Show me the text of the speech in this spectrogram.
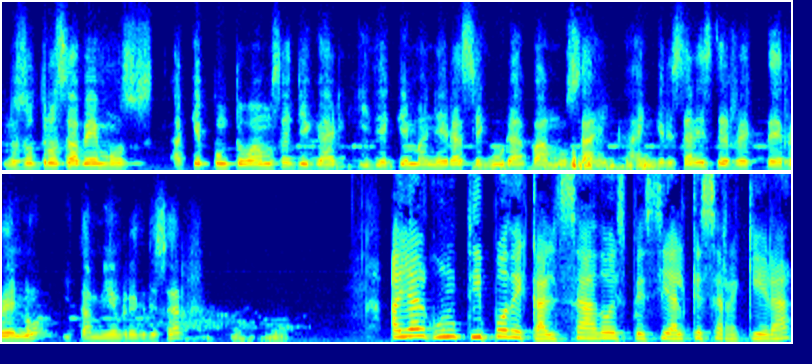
Nosotros sabemos a qué punto vamos a llegar y de qué manera segura vamos a, a ingresar a este terreno y también regresar. ¿Hay algún tipo de calzado especial que se requiera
